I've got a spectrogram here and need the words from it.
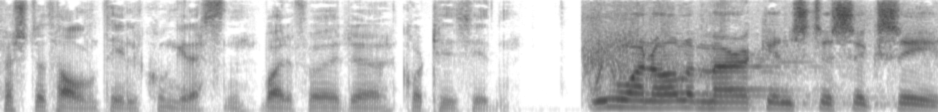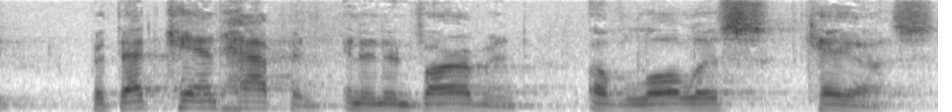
første talen til Kongressen, bare for eh, kort tid siden. We want all Americans to succeed, but that can't happen in an environment of lawless chaos.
